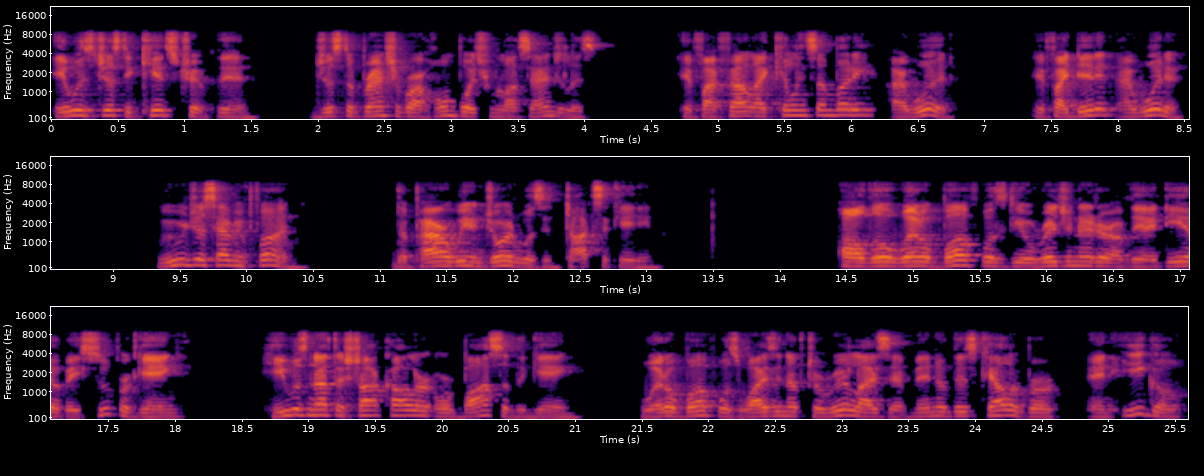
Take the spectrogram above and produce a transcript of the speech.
it was just a kid's trip then, just a branch of our homeboys from Los Angeles. If I felt like killing somebody, I would. If I didn't, I wouldn't. We were just having fun. The power we enjoyed was intoxicating. Although Güero Buff was the originator of the idea of a super gang, he was not the shot caller or boss of the gang. Güero Buff was wise enough to realize that men of this caliber and ego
